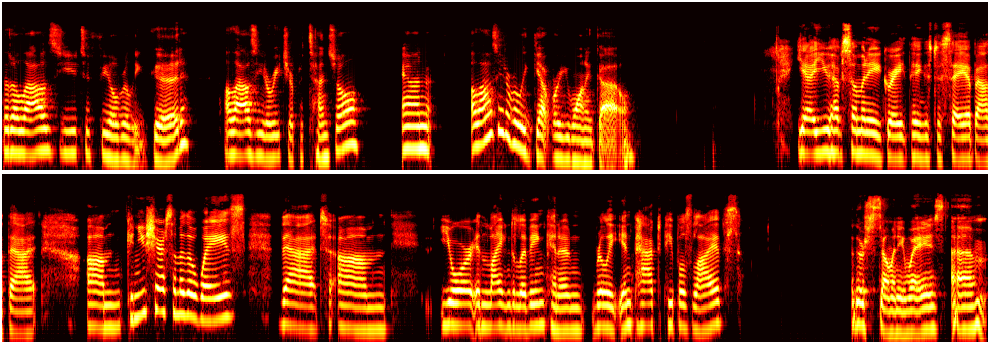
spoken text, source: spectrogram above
that allows you to feel really good, allows you to reach your potential, and allows you to really get where you want to go. Yeah, you have so many great things to say about that. Um, can you share some of the ways that um, your enlightened living can um, really impact people's lives? There's so many ways. Um,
